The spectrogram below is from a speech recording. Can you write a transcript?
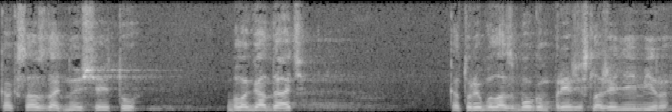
как создать, но еще и ту благодать, которая была с Богом прежде сложения мира.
